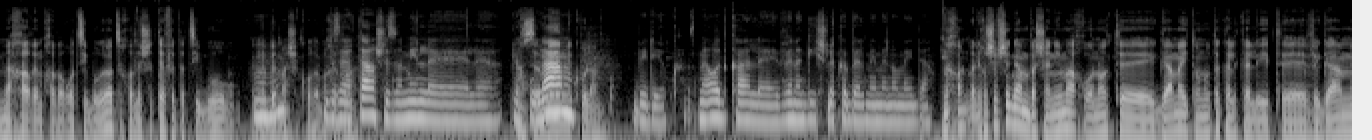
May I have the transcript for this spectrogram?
מאחר והן חברות ציבוריות, צריכות לשתף את הציבור mm-hmm. במה שקורה בחברה. וזה אתר שזמין ל- ל- לכולם. זמין לכולם. בדיוק, אז מאוד קל אה, ונגיש לקבל ממנו מידע. נכון, ואני חושב שגם בשנים האחרונות, אה, גם העיתונות הכלכלית אה, וגם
